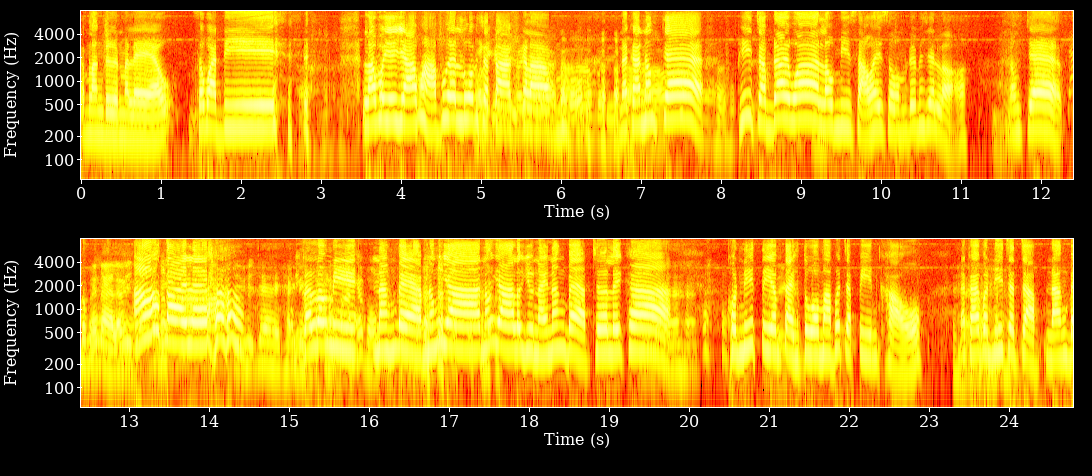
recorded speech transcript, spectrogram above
กำลังเดินมาแล้ว สวัสดี เราพยายามหาเพื่อนร่วมชะตากรรมนะคะ น้องแจ้ พี่จำได้ว่าเรามีสาวไฮโซมาด้วยไม่ใช่เหรอ น้องแจ้สมไปไหนแล้วพี่อ้าวตายแล้ว พี่แจ้ครับแล้วเรามีนางแบบน้องยา น้องยาเราอยู่ไหนนางแบบเชิญเลยค่ะ คนนี้เตรียมแต่งตัวมาเพื่อจะปีนเขานะคะ วันนี้จะจับนางแบ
